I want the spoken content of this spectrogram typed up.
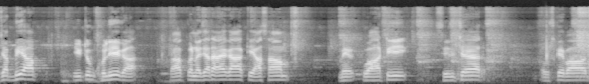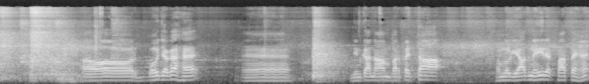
जब भी आप YouTube खोलिएगा तो आपको नज़र आएगा कि आसाम में गुवाहाटी, सिलचर, उसके बाद और बहुत जगह है जिनका नाम बरपेटा हम लोग याद नहीं रख पाते हैं।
